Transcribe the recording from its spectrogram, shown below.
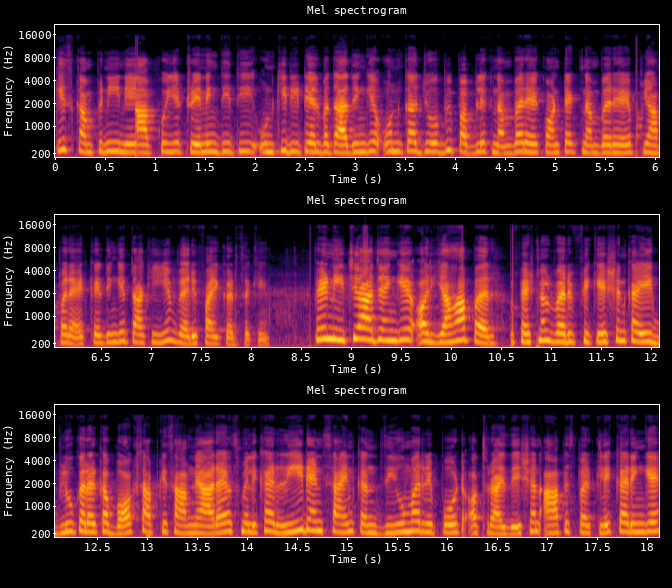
किस कंपनी ने आपको ये ट्रेनिंग दी थी। उनकी डिटेल बता देंगे। उनका जो भी पब्लिक नंबर है कॉन्टेक्ट नंबर है यहाँ पर ऐड कर देंगे ताकि ये वेरीफाई कर सकें। फिर नीचे आ जाएँगे और यहाँ पर प्रोफेशनल वेरिफिकेशन का एक ब्लू कलर का बॉक्स आपके सामने आ रहा है। उसमें लिखा है read and sign consumer report authorization आप इस पर क्लिक करेंगे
